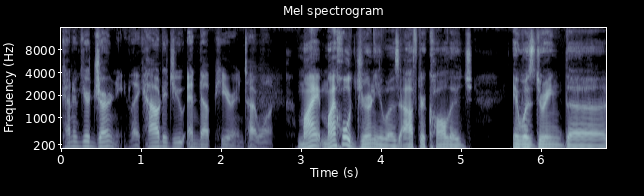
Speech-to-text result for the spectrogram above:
kind of your journey? Like how did you end up here in Taiwan? my my whole journey was after college it was during the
